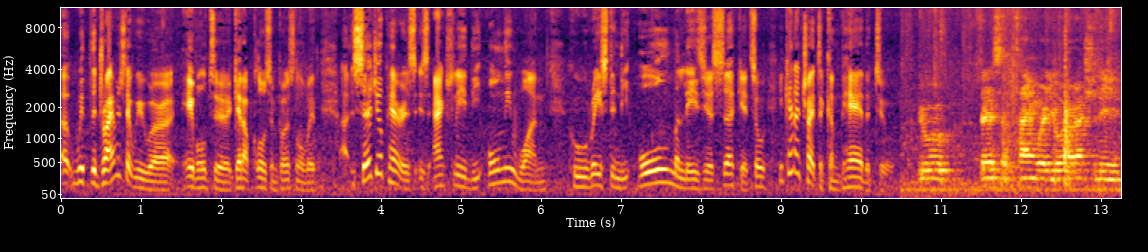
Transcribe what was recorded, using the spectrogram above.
uh, uh, with the drivers that we were able to get up close and personal with, uh, Sergio Perez is actually the only one who raced in the old Malaysia circuit. So he kind of tried to compare the two. You, there's a time where you are actually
